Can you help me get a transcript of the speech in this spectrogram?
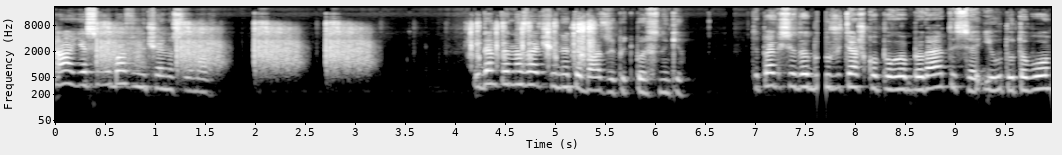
А, я свою базу нечайно сломав. Ідемте назад чинити базу, підписники. Тепер сюди дуже тяжко перебиратися і от того.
